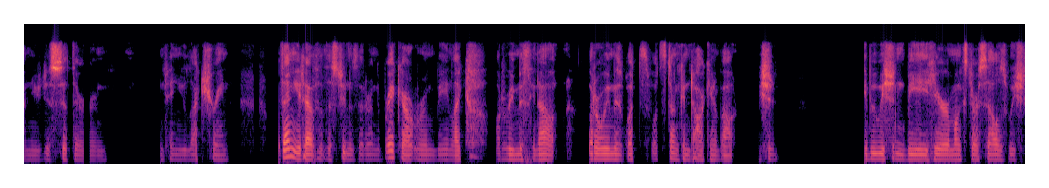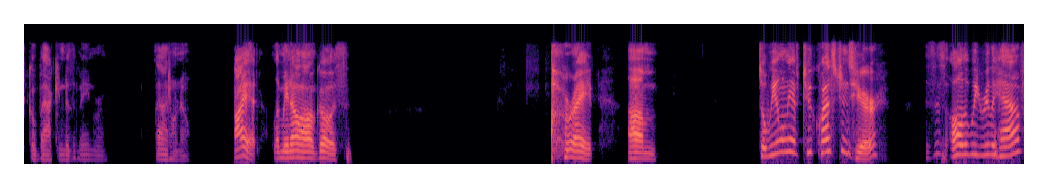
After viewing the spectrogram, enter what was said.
and you just sit there and continue lecturing. But then you'd have the students that are in the breakout room being like, "What are we missing out? What are we miss? What's what's Duncan talking about? We should maybe we shouldn't be here amongst ourselves. We should go back into the main room. I don't know. Try it. Let me know how it goes. All right. Um, so we only have two questions here. Is this all that we really have?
